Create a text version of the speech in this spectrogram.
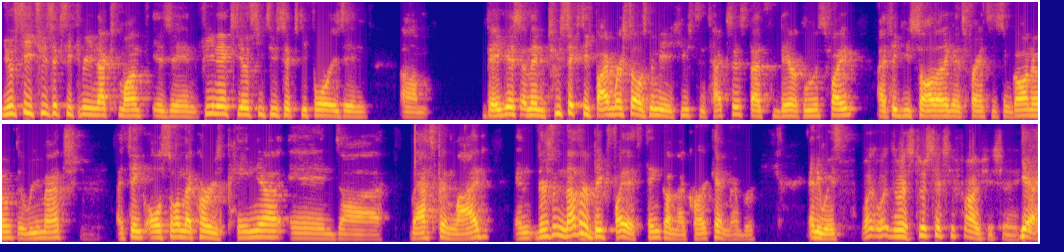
UFC 263 next month is in Phoenix. UFC 264 is in um, Vegas, and then 265 Marcel is going to be in Houston, Texas. That's the Derrick Lewis fight. I think you saw that against Francis Ngannou, the rematch. I think also on that card is Pena and uh, Lad, and there's another big fight I think on that card. I can't remember. Anyways, What, what, there was 265, you say? yeah,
